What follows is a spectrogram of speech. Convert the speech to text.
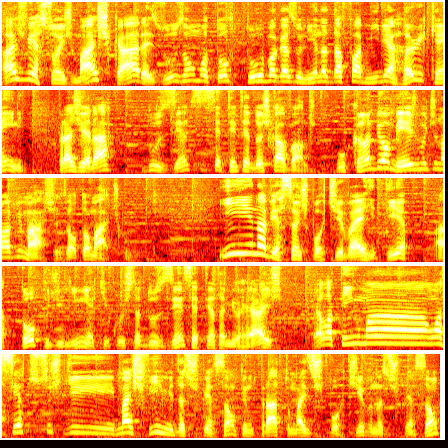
As versões mais caras usam o motor turbo a gasolina da família Hurricane para gerar 272 cavalos. O câmbio é o mesmo de 9 marchas, automático. E na versão esportiva RT, a topo de linha, que custa 270 mil reais, ela tem uma, um acerto de mais firme da suspensão, tem um trato mais esportivo na suspensão,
